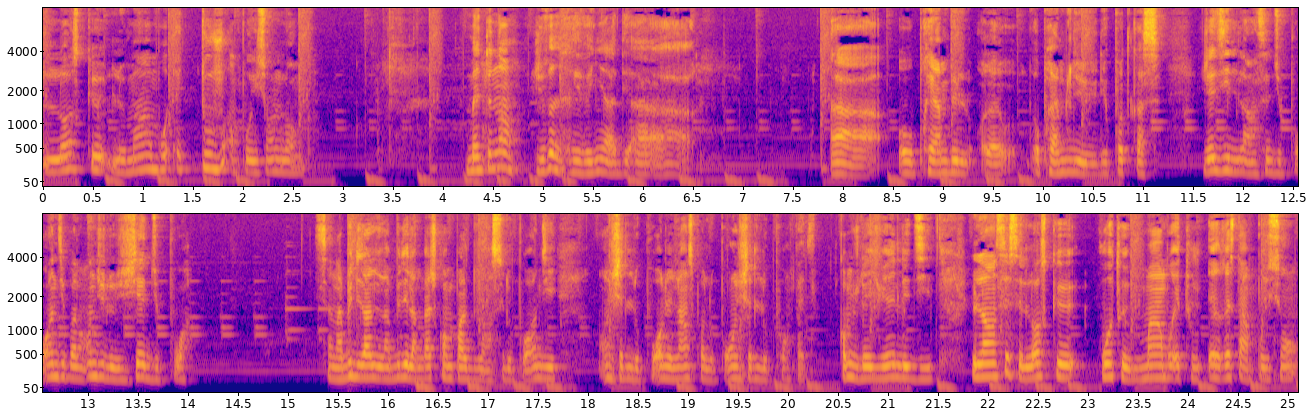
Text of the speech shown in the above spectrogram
lorsque le membre est toujours en position longue. Maintenant, je vais revenir à, au préambule, euh, au préambule du, podcast. J'ai dit lancer du poids. On dit, on dit le jet du poids. C'est un abus de, l'abus de langage qu'on parle de lancer le poids. On dit on jette le poids, on ne lance pas le poids, on jette le poids en fait. Comme je viens de le dire, le lancer c'est lorsque votre membre est, reste en position,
